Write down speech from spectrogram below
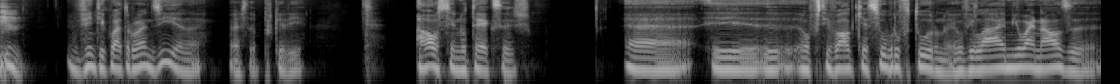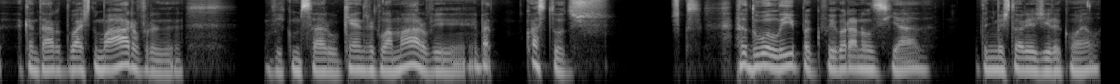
24 anos, ia, não é? Esta porcaria. Austin, no Texas. Uh, e, é um festival que é sobre o futuro. Né? Eu vi lá a Amy Winehouse a, a, cantar debaixo de uma árvore. Vi começar o Kendrick Lamar, vi quase todos. A Dua Lipa, que foi agora anunciada. Tenho uma história gira com ela.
